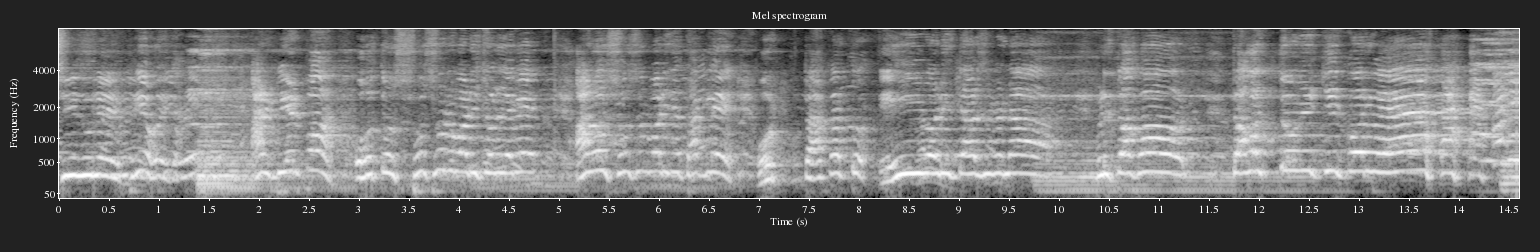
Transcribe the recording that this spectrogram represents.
সিঁদুরের বিয়ে হয়ে যাবে। আর বিয়ের পর ও তো শ্বশুর বাড়ি চলে যাবে। আর ও শ্বশুর বাড়িতে থাকলে ওর টাকা তো এই বাড়িতে আসবে না। বলে তখন তখন তুমি কি করবে? আমি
